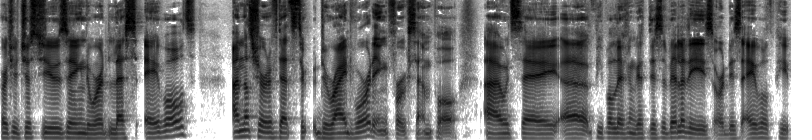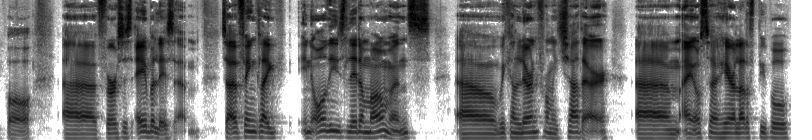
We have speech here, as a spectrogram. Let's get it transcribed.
heard you just using the word less abled. I'm not sure if that's the, the right wording. For example, I would say uh, people living with disabilities or disabled people uh, versus ableism. So I think like in all these little moments, uh, we can learn from each other. Um, I also hear a lot of people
